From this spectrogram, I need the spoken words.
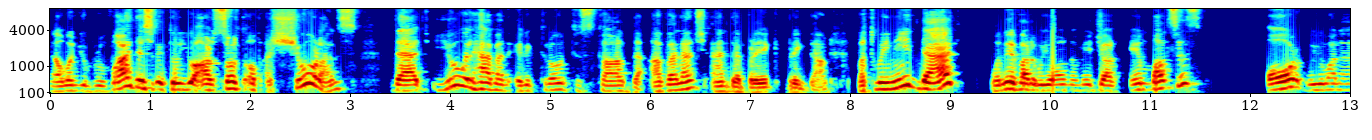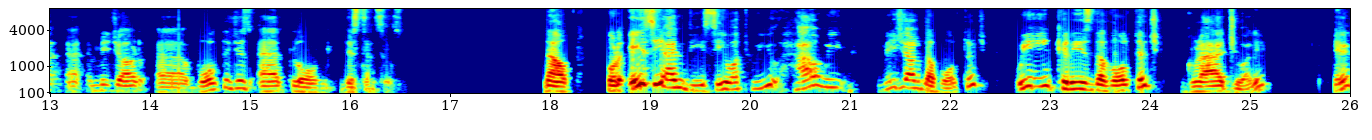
Now, when you provide this electron, you are sort of assurance that you will have an electron to start the avalanche and the break breakdown. But we need that whenever we want to measure impulses or we want to uh, measure uh, voltages at long distances. Now, for AC and DC, what we how we measure the voltage, we increase the voltage gradually, okay,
